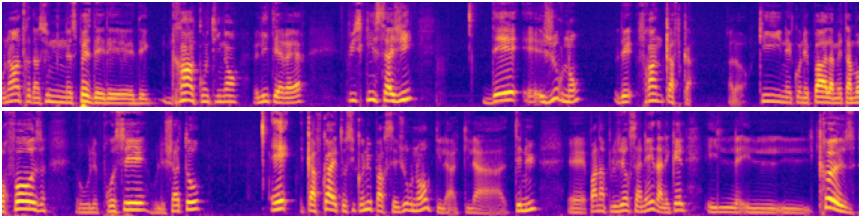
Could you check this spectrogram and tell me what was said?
on entre dans une espèce de, grand continent littéraire, puisqu'il s'agit des euh, journaux de Franz Kafka. Alors, qui ne connaît pas la métamorphose, ou le procès, ou le château Et Kafka est aussi connu par ses journaux qu'il a, qu'il a tenus euh, pendant plusieurs années dans lesquelles il, creuse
